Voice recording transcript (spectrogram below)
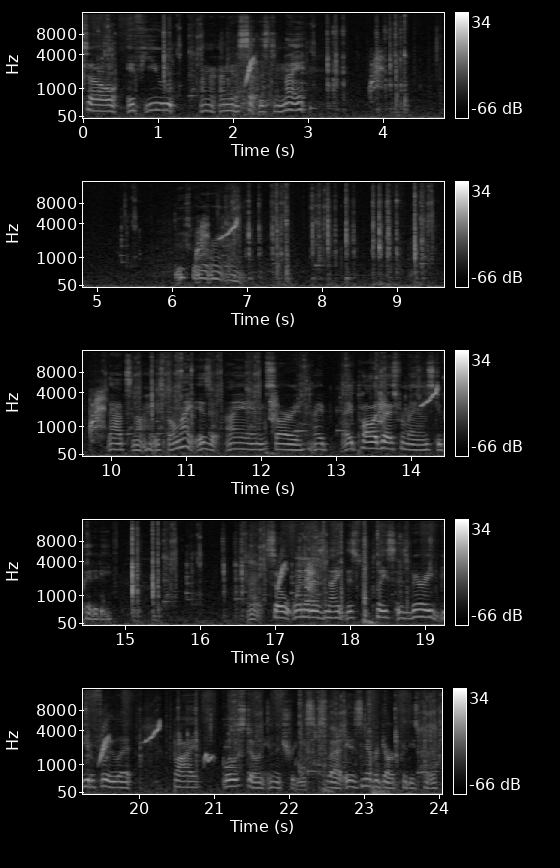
So, if you... I'm, I'm to set this to night. Right? right? That's not how you spell night, is it? I am sorry. I, I apologize for my own stupidity. Alright, so when it is night, this place is very beautifully lit by glowstone in the trees so that it is never dark for these parrots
